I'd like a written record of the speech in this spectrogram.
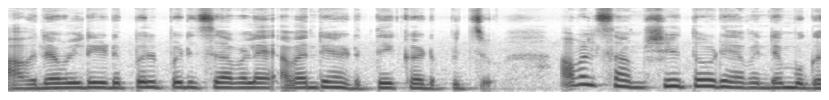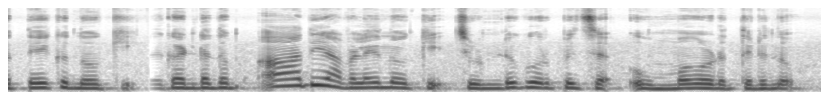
അവൻ അവളുടെ ഇടുപ്പിൽ പിടിച്ച് അവളെ അവന്റെ അടുത്തേക്ക് അടുപ്പിച്ചു. അവൾ സംശയത്തോടെ അവന്റെ മുഖത്തേക്ക് നോക്കി. കണ്ടതും ആദ്യം അവളെ നോക്കി ചുണ്ടു കൂർപ്പിച്ച് ഉമ്മ കൊടുത്തിരുന്നു.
